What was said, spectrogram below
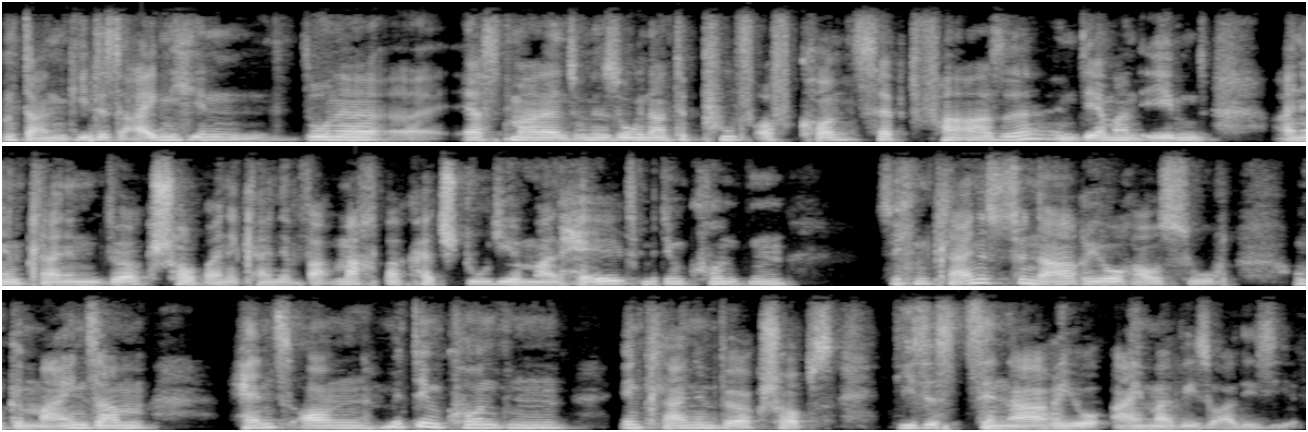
und dann geht es eigentlich in so eine, äh, erstmal in so eine sogenannte Proof of Concept Phase, in der man eben einen kleinen Workshop, eine kleine Machbarkeitsstudie mal hält mit dem Kunden, sich ein kleines Szenario raussucht und gemeinsam hands-on mit dem Kunden in kleinen Workshops dieses Szenario einmal visualisiert.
